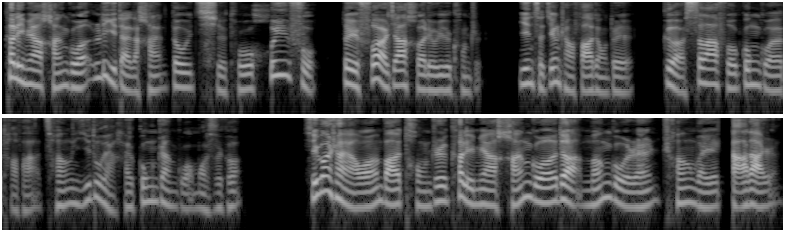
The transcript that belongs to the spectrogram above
克里米亚汗国历代的汗都企图恢复对伏尔加河流域的控制，因此经常发动对各斯拉夫公国的讨伐，曾一度呀还攻占过莫斯科。习惯上呀，我们把统治克里米亚汗国的蒙古人称为鞑靼人。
